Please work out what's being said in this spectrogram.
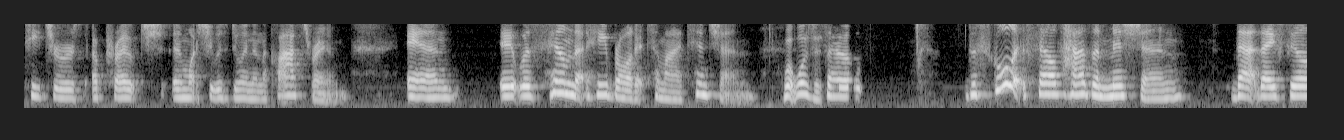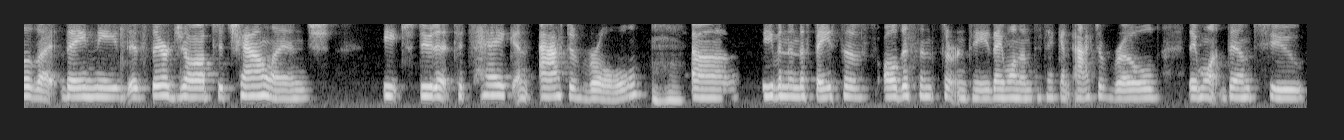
teacher's approach and what she was doing in the classroom. And it was him that he brought it to my attention. What was it? So the school itself has a mission that they feel that they need it's their job to challenge each student to take an active role mm-hmm. um, even in the face of all this uncertainty, they want them to take an active role. They want them to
